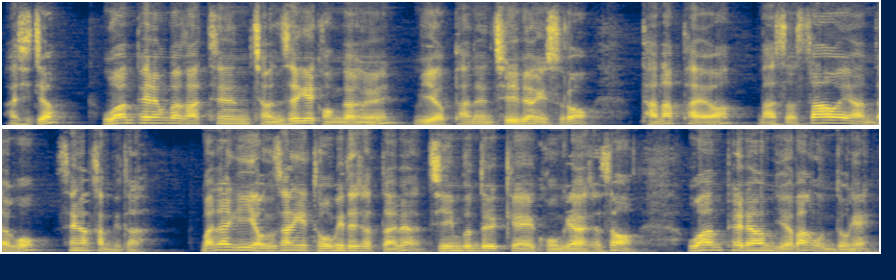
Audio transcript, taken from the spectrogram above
아시죠? 우한폐렴과 같은 전 세계 건강을 위협하는 질병일수록 단합하여 맞서 싸워야 한다고 생각합니다. 만약 이 영상이 도움이 되셨다면 지인분들께 공유하셔서 우한폐렴 예방운동에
